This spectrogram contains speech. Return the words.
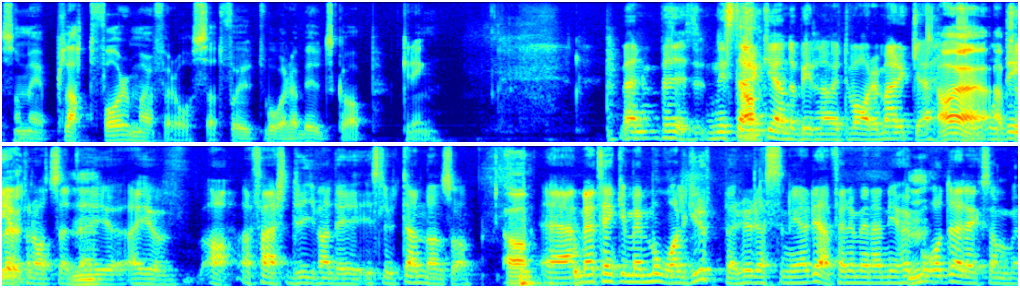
som är plattformar för oss att få ut våra budskap kring. Men precis, ni stärker ju ändå bilden av ett varumärke. Ja, ja, och absolut. det på något sätt mm. är ju, är ju ja, affärsdrivande i slutändan. Så. Ja. Eh, men jag tänker med målgrupper, hur resonerar det? För jag menar, ni har ju mm. både liksom,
